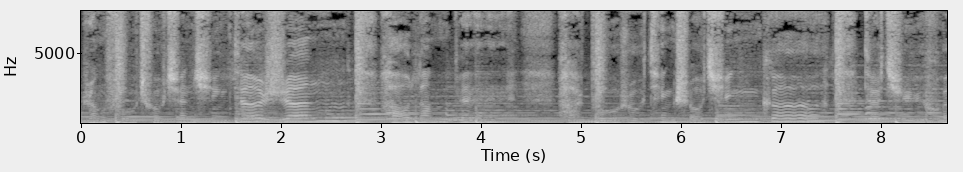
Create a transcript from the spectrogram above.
让付出真心的人好狼狈。还不如听首情歌的机会，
